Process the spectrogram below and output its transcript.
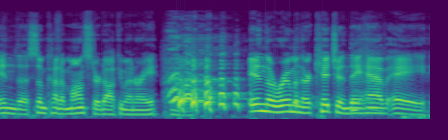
in the some kind of monster documentary, in the room in their kitchen, they have a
